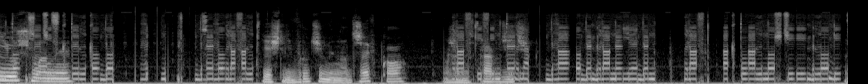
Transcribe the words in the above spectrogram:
I już mamy- Jeśli wrócimy na drzewko, możemy sprawdzić, i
